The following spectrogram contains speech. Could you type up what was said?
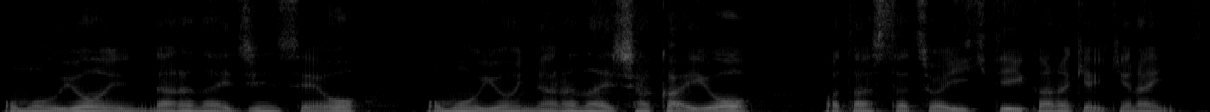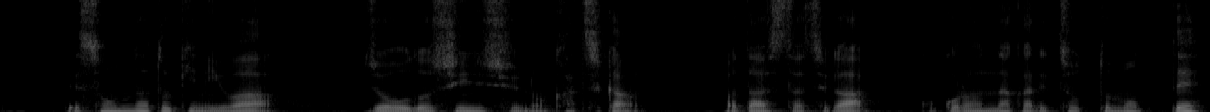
思うようにならない人生を、思うようにならない社会を私たちは生きていかなきゃいけないんです。で、そんな時には、浄土真宗の価値観、私たちが心の中でちょっと持って、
